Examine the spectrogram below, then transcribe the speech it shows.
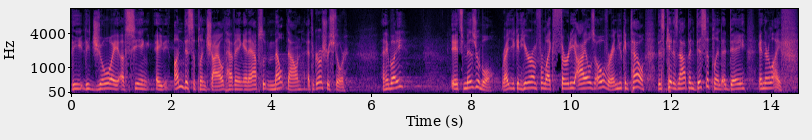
the, the joy of seeing an undisciplined child having an absolute meltdown at the grocery store? Anybody? It's miserable, right? You can hear them from like 30 aisles over, and you can tell this kid has not been disciplined a day in their life.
